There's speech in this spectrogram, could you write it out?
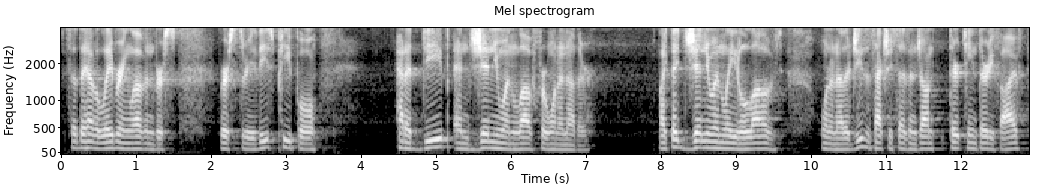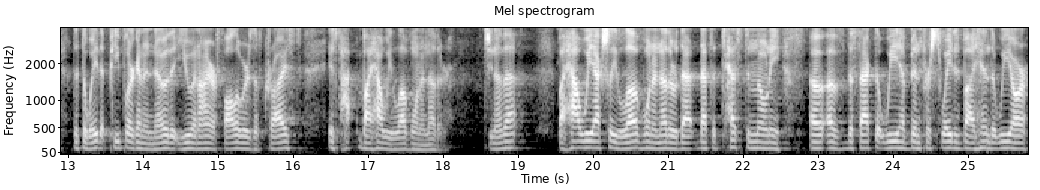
He said they have a laboring love in verse, verse 3. These people had a deep and genuine love for one another. Like they genuinely loved one another. Jesus actually says in John 13 35 that the way that people are going to know that you and I are followers of Christ is by how we love one another. Do you know that? By how we actually love one another. That, that's a testimony of, of, the fact that we have been persuaded by him, that we are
